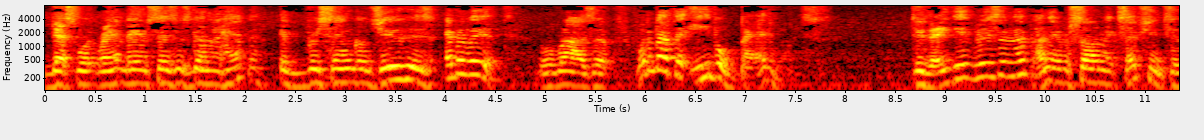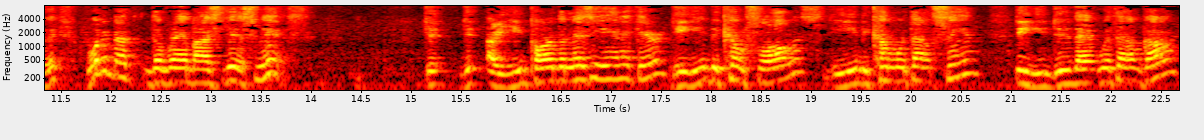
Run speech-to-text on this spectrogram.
that's what Rambam says is going to happen. Every single Jew who has ever lived will rise up. What about the evil bad ones? Do they get risen up? I never saw an exception to it. What about the rabbis dismissed? Are you part of the Messianic era? Do you become flawless? Do you become without sin? Do you do that without God?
